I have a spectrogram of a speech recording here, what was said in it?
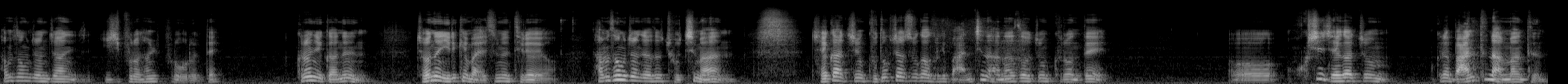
삼성전자 한 20% 30% 오를 때? 그러니까는 저는 이렇게 말씀을 드려요. 삼성전자도 좋지만 제가 지금 구독자 수가 그렇게 많지는 않아서 좀 그런데 어 혹시 제가 좀 그래 많든 안 많든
